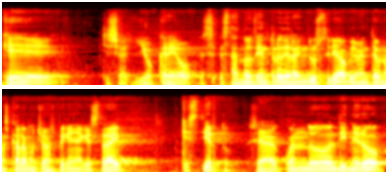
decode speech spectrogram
que, yo creo, estando dentro de la industria, obviamente a una escala mucho más pequeña que Stripe, que es cierto. O sea, cuando el dinero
